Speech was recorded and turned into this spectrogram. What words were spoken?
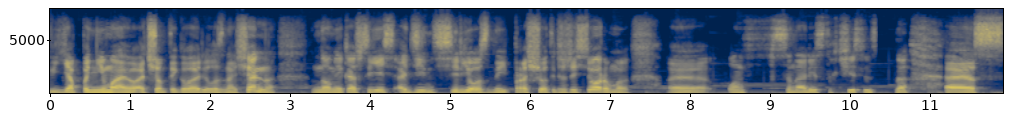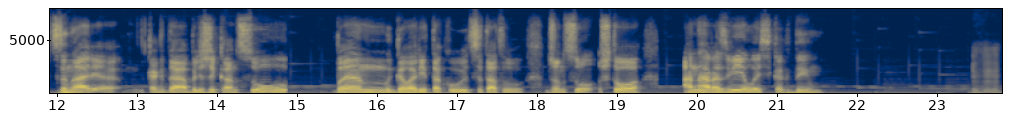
э, я понимаю, о чем ты говорил изначально, но мне кажется, есть один серьезный просчет режиссера. Э, он в сценаристах числится. Да. Э, сценария, когда ближе к концу Бен говорит такую цитату Джонсу, что она развеялась как дым. Мгм.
